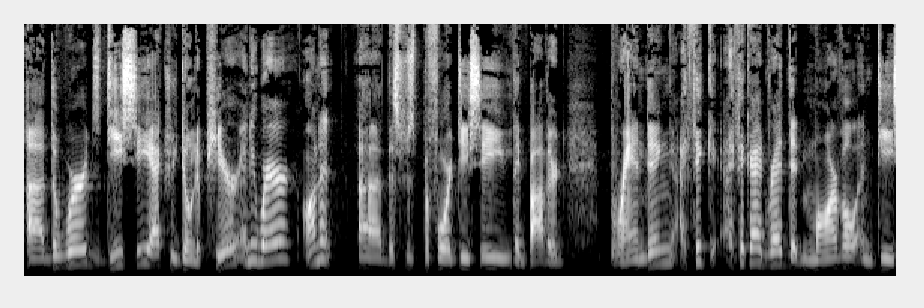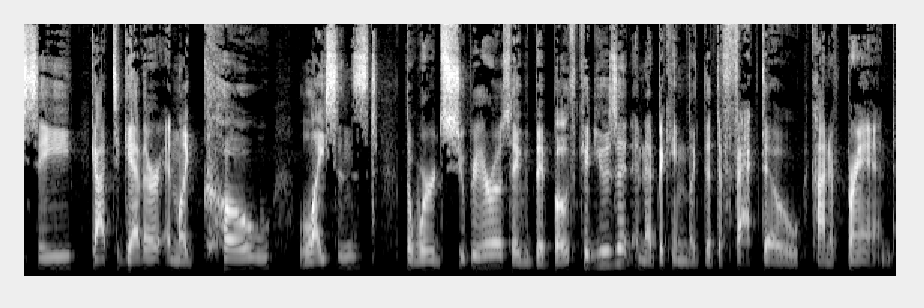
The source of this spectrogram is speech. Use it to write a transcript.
Uh, the words DC actually don't appear anywhere on it. Uh, this was before DC they bothered branding. I think I think I'd read that Marvel and DC got together and like co licensed the word superheroes. They, they both could use it, and that became like the de facto kind of brand.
